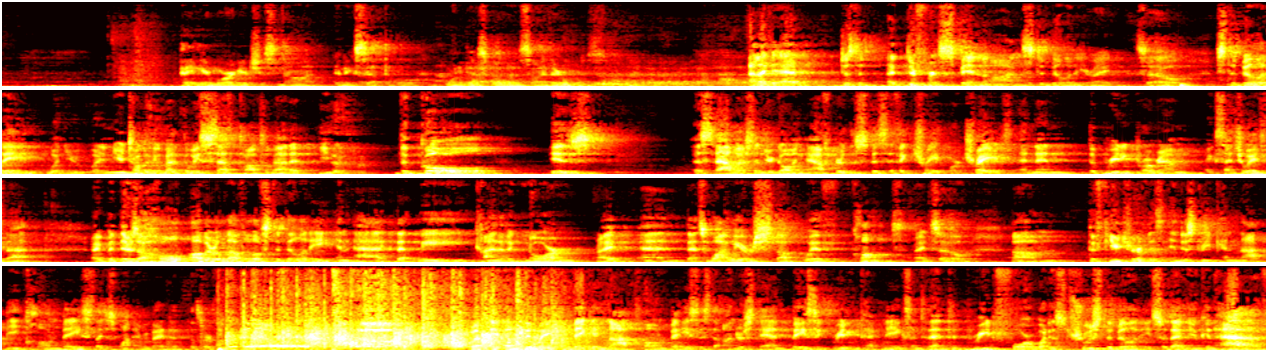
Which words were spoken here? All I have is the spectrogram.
paying your mortgage is not an acceptable one of those goals either. I'd like to add just a, a, different spin on stability, right? So stability, when you when you're talking about the way Seth talks about it, you, the goal is established, and you're going after the specific trait or traits, and then the breeding program accentuates that. Right? But there's a whole other level of stability in ag that we kind of ignore, right? And that's why we are stuck with clones, right? So um, the future of this industry cannot be clone based. I just want everybody to, sort of um, but the only way to make it not clone based is to understand basic breeding techniques and then to breed for what is true stability so that you can have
